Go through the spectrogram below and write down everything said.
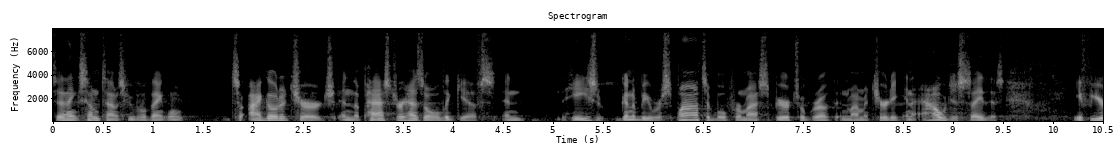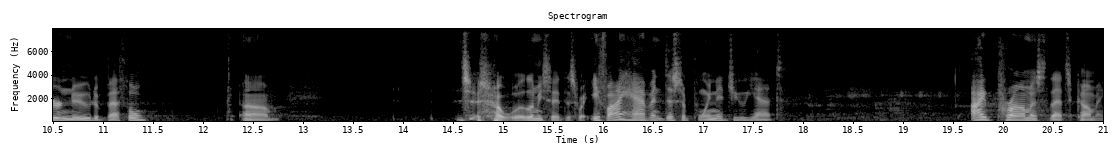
See, I think sometimes people think, well, so I go to church and the pastor has all the gifts and he's going to be responsible for my spiritual growth and my maturity. And I would just say this if you're new to Bethel, um, so let me say it this way if I haven't disappointed you yet, I promise that's coming.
